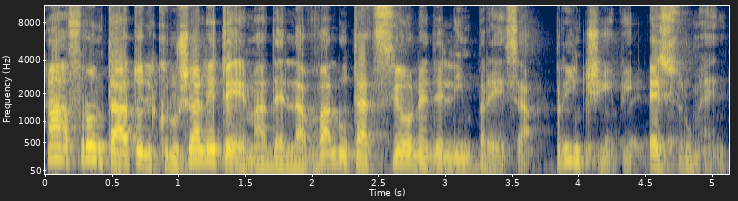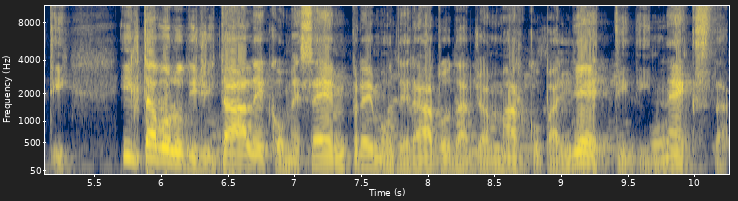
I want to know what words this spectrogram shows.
ha affrontato il cruciale tema della valutazione dell'impresa, principi e strumenti. Il tavolo digitale, come sempre, moderato da Gianmarco Paglietti di Nexta,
